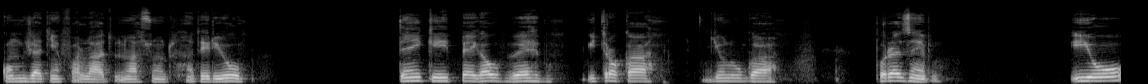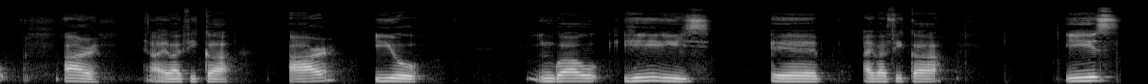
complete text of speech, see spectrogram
como já tinha falado no assunto anterior, tem que pegar o verbo e trocar de um lugar. Por exemplo, you are. Aí vai ficar are you igual he is. É, aí vai ficar is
